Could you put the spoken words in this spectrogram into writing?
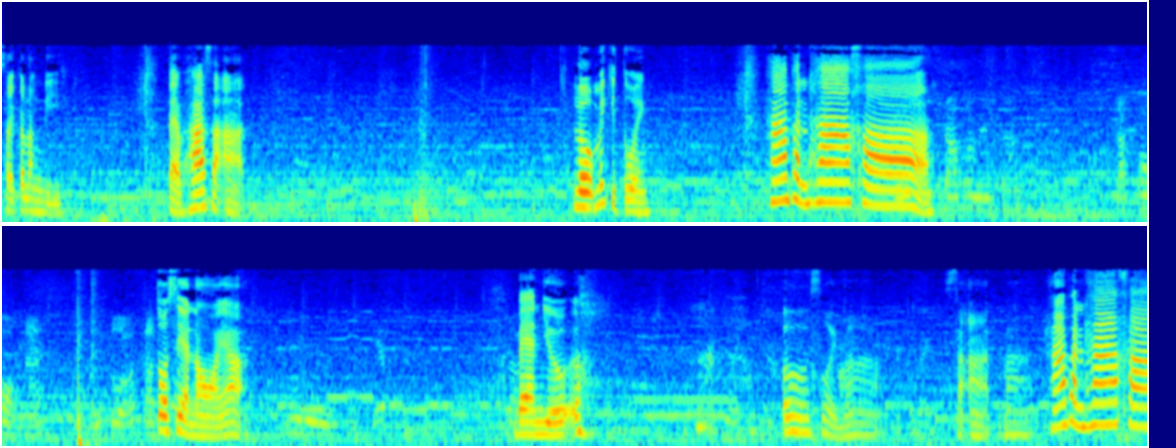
ไซส์กำลังดี แต่ผ้าสะอาด เลอะไม่กี่ตัวเองห้าพันห้าค่ะ ซับเอาเลยซับซับออกนะบางตัวก็ซับตัวเสียน้อยอะ่ะ อืมแบรนด์เยอะ เออ สวยมาก สะอาดมากห้าพันห้าค่ะ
